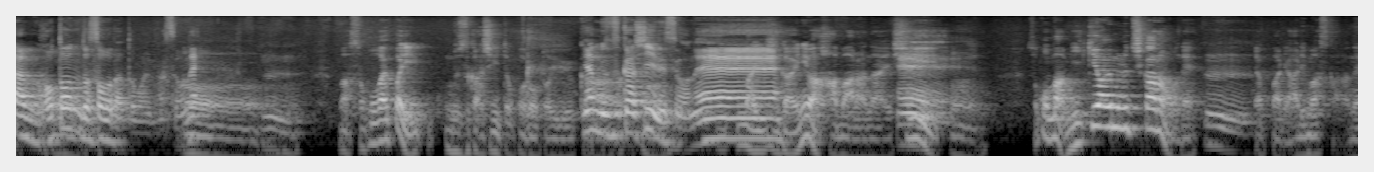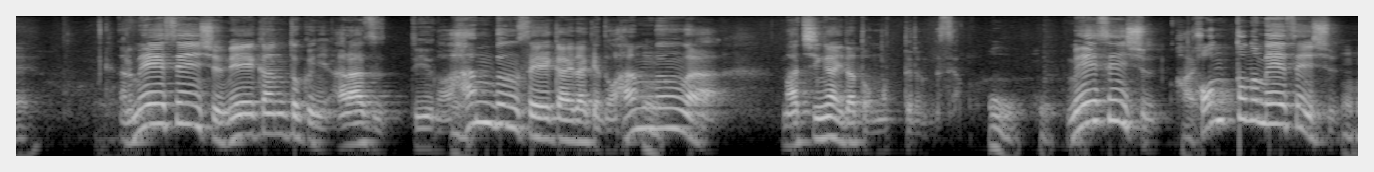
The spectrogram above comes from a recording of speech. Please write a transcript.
多分ほとんどそうだと思いますよね。うんまあそこがやっぱり難しいところというか。いや難しいですよまあね一。概にははまらないし、ええ。うん。そこまあ見極める力もねうん。やっぱりありますからね。あの名選手名監督にあらずっていうのは半分正解だけど半分は間違いだと思ってるんですよ。おうほう。名選手、はい。本当の名選手、うん。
